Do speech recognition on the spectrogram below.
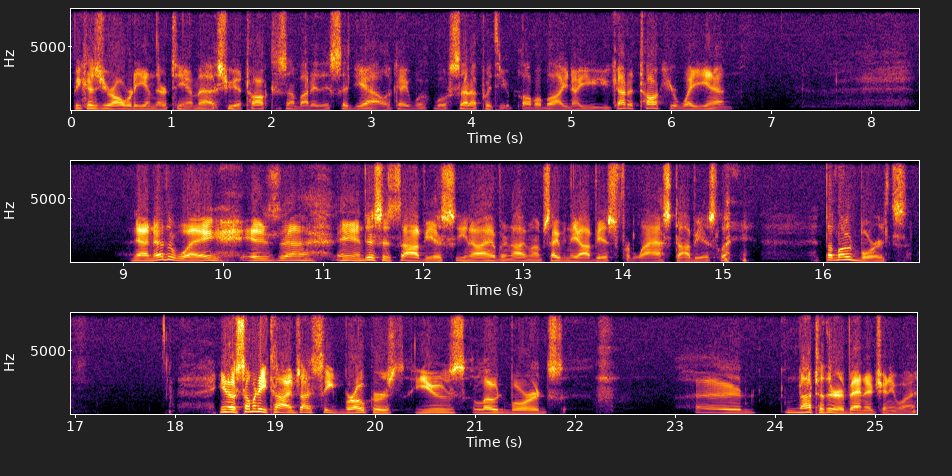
because you're already in their TMS. You had talked to somebody. They said, "Yeah, okay, we'll, we'll set up with you." Blah blah blah. You know, you, you got to talk your way in. Now another way is, uh, and this is obvious. You know, I haven't. I'm, I'm saving the obvious for last. Obviously, the load boards. You know, so many times I see brokers use load boards, uh, not to their advantage anyway.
